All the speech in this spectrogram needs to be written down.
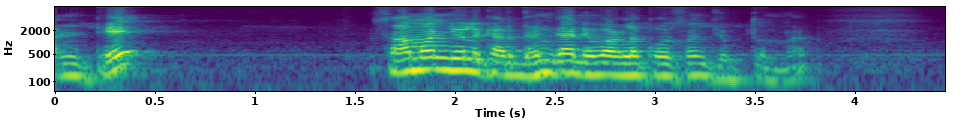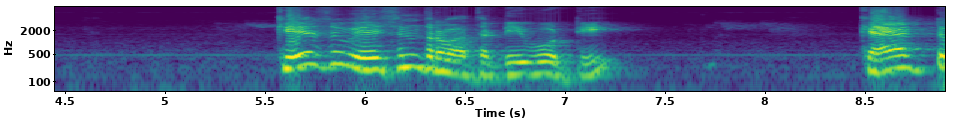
అంటే సామాన్యులకు అర్థం కాని వాళ్ళ కోసం చెప్తున్నా. కేసు వేసిన తర్వాత డిఓటి క్యాట్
